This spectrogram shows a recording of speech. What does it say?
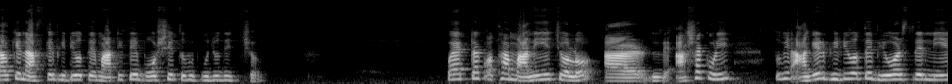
কালকে নাচকের ভিডিওতে মাটিতে বসে তুমি পুজো দিচ্ছ। কয়েকটা কথা মানিয়ে চলো, আর আশা করি তুমি আগের ভিডিওতে ভিউয়ার্সদের নিয়ে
